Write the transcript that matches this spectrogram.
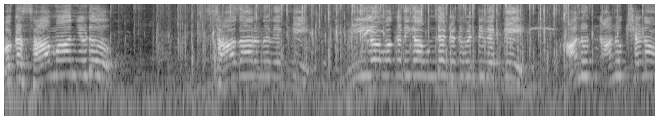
ఒక సామాన్యుడు సాధారణ వ్యక్తి మీలో ఒకటిగా ఉండేటటువంటి వ్యక్తి అను అనుక్షణం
